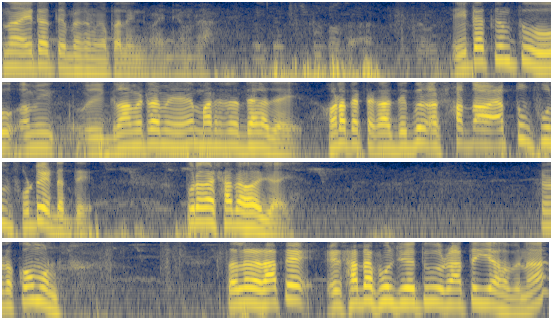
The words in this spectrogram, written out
না এটাতে মেকানকা পেলেন পাইনি আমরা। এটা এটা কিন্তু আমি ওই গ্রামে ট্রামে মাঠে দেখা যায়। হঠাৎ একটা গাছ দেখবেন আর সাদা এত ফুল ফোটে এটাতে। পুরো গাছ সাদা হয়ে যায়। এটা কমন তাহলে রাতে সাদা ফুল যেহেতু রাতে ইয়া হবে না?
